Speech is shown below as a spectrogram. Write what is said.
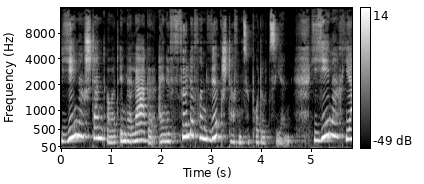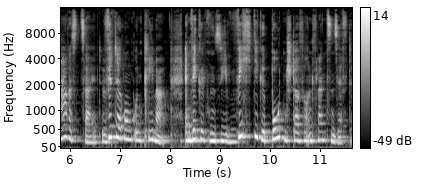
je nach Standort, in der Lage, eine Fülle von Wirkstoffen zu produzieren. Je nach Jahreszeit, Witterung und Klima entwickelten sie wichtige Botenstoffe und Pflanzensäfte.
